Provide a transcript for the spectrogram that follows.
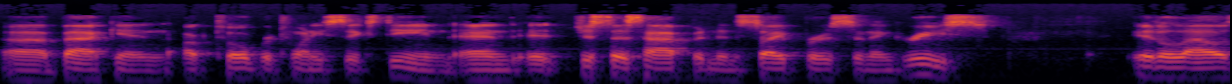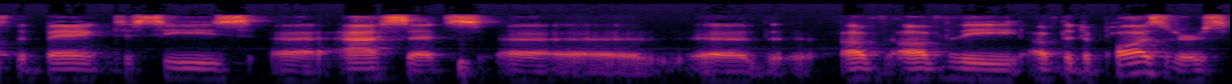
uh, back in October 2016, and it just as happened in Cyprus and in Greece. It allows the bank to seize uh, assets uh, uh of, of the of the depositors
